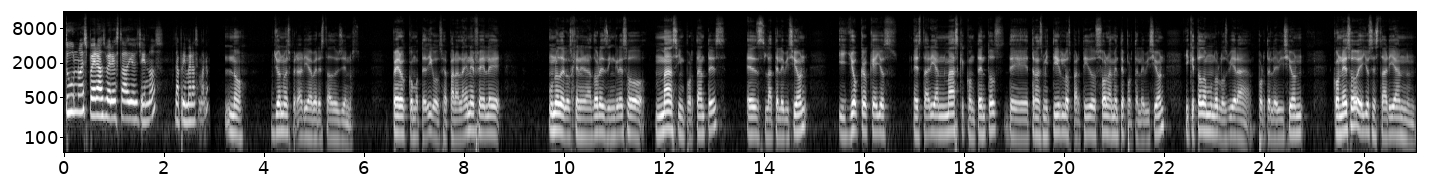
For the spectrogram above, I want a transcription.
¿tú no esperas ver estadios llenos la primera semana? No, yo no esperaría ver estadios llenos. Pero como te digo, o sea, para la NFL, uno de los generadores de ingreso más importantes es la televisión y yo creo que ellos estarían más que contentos de transmitir los partidos solamente por televisión y que todo el mundo los viera por televisión. Con eso ellos estarían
